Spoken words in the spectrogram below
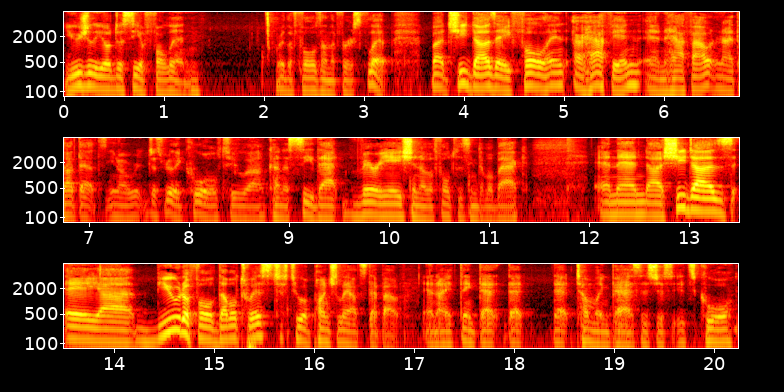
Usually, you'll just see a full in where the full's on the first flip. But she does a full in or half in and half out, and I thought that's you know just really cool to uh, kind of see that variation of a full twisting double back. And then uh, she does a uh, beautiful double twist to a punch layout step out, and I think that that that tumbling pass is just it's cool.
